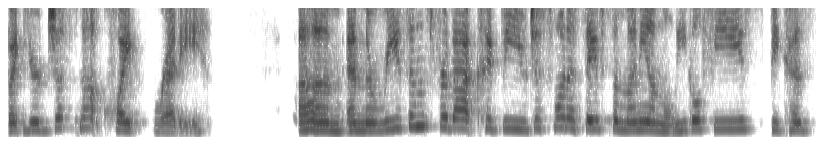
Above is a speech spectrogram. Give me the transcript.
but you're just not quite ready. Um, and the reasons for that could be you just want to save some money on the legal fees because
